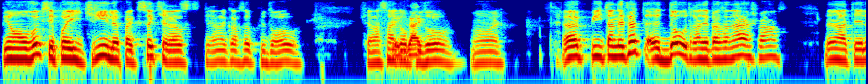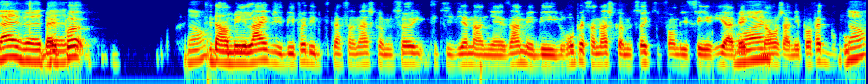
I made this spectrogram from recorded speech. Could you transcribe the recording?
Puis on voit que c'est pas écrit, là. Fait que ça qui rend, qui rend encore ça plus drôle. Qui rend ça encore Exact. plus drôle. Ouais, ouais. Euh, puis t'en as fait euh, d'autres, hein, des personnages, je pense. Là, dans tes lives. Ben, pas, Non? dans mes lives, j'ai des fois des petits personnages comme ça qui viennent en niaisant, mais des gros personnages comme ça qui font des séries avec. Ouais. Non, j'en ai pas fait beaucoup. Non?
